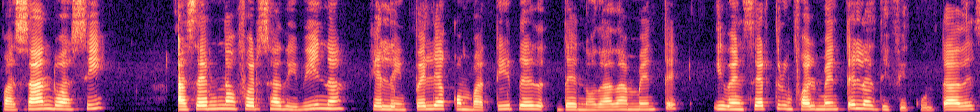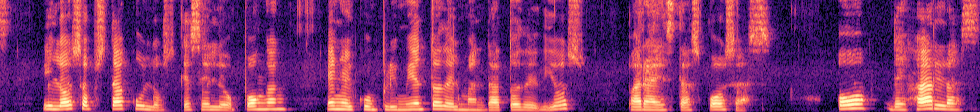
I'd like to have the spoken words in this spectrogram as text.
pasando así a ser una fuerza divina que le impele a combatir denodadamente y vencer triunfalmente las dificultades y los obstáculos que se le opongan en el cumplimiento del mandato de Dios para estas cosas, o dejarlas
